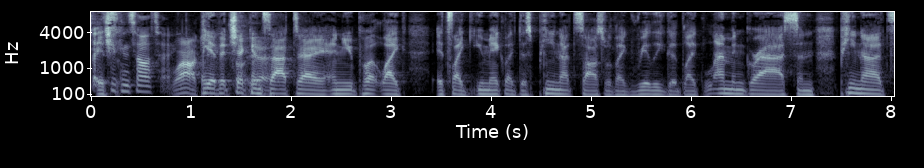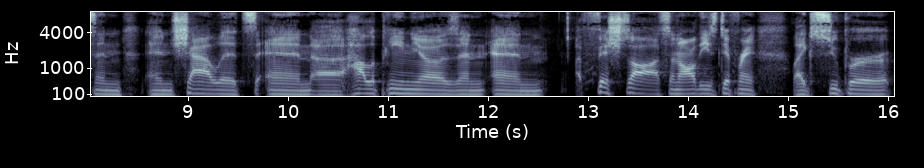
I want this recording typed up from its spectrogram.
Like It's- chicken satay. Wow. yeah, the chicken yeah. satay, and you put like it's like you make like this peanut sauce with like really good like lemongrass and peanuts and and shallots and uh, jalapenos and and fish sauce and all these different like super.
